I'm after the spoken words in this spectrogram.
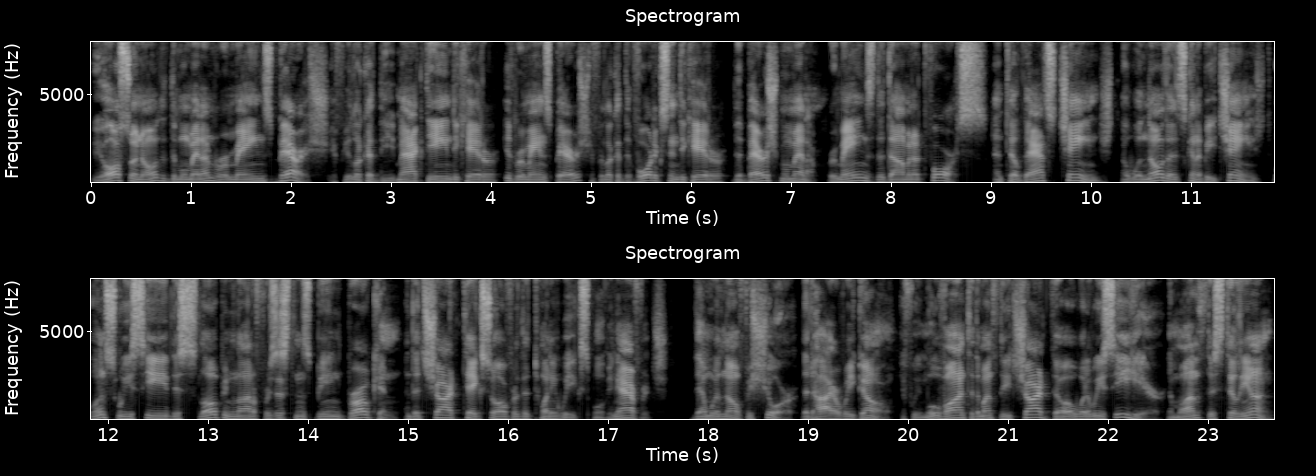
We also know that the momentum remains bearish. If you look at the MACD indicator, it remains bearish. If you look at the Vortex indicator, the bearish momentum remains the dominant force. Until that's changed, and we'll know that it's going to be changed once we see this sloping line of resistance being broken and the chart takes over the 20 weeks moving average then we'll know for sure that higher we go. If we move on to the monthly chart though, what do we see here? The month is still young.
